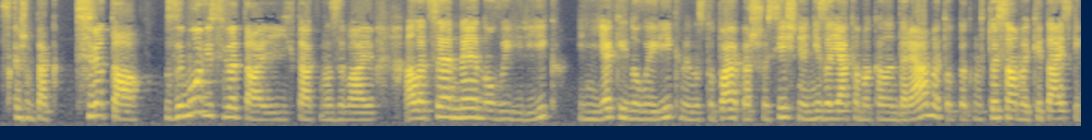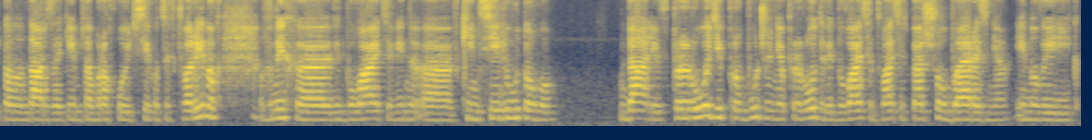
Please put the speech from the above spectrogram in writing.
Скажімо так, свята, зимові свята, я їх так називаю. Але це не новий рік, і ніякий новий рік не наступає 1 січня ні за якими календарями. Тобто той самий китайський календар, за яким там рахують всіх оцих тваринок, в них е, відбувається він е, в кінці лютого. Далі в природі пробудження природи відбувається 21 березня і новий рік.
